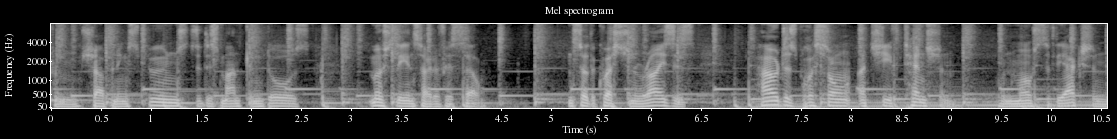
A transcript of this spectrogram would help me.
from sharpening spoons to dismantling doors, mostly inside of his cell. And so the question arises how does Bresson achieve tension when most of the action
